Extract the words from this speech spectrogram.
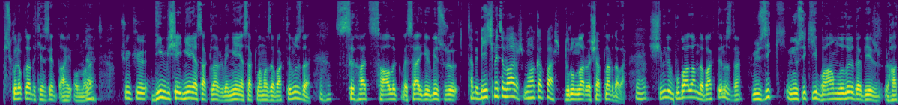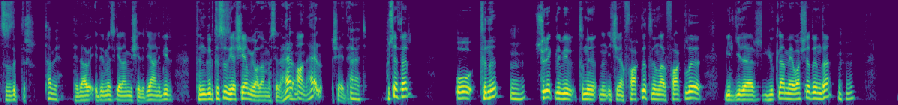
Psikologlar da kesinlikle dahil olmalı. Evet. Çünkü din bir şeyi niye yasaklar ve niye yasaklamaz'a baktığımızda sıhhat, sağlık vesaire gibi bir sürü Tabii bir hikmeti var. Muhakkak var. durumlar ve şartlar da var. Şimdi bu bağlamda baktığınızda müzik, musiki bağımlılığı da bir rahatsızlıktır. Tabii. Tedavi edilmesi gereken bir şeydir. Yani bir tıngırtısız yaşayamıyor adam mesela. Her an, her şeyde. Evet. Bu sefer o tını Hı hı. sürekli bir tınının içine farklı tınılar, farklı bilgiler yüklenmeye başladığında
